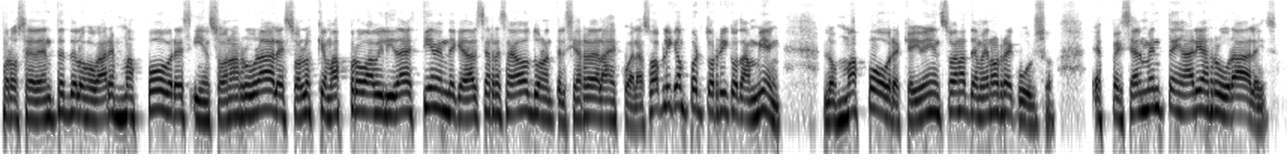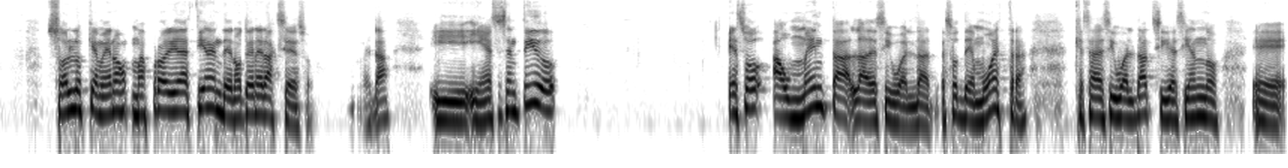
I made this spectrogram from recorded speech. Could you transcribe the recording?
procedentes de los hogares más pobres y en zonas rurales son los que más probabilidades tienen de quedarse rezagados durante el cierre de las escuelas. Eso aplica en Puerto Rico también. Los más pobres que viven en zonas de menos recursos, especialmente en áreas rurales, son los que menos, más probabilidades tienen de no tener acceso, ¿verdad? Y, en ese sentido, eso aumenta la desigualdad, eso demuestra que esa desigualdad sigue siendo eh,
